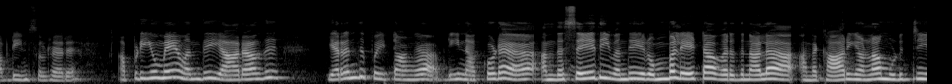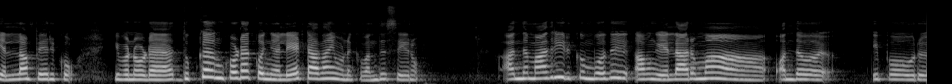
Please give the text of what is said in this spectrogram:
அப்படின்னு சொல்கிறாரு அப்படியுமே வந்து யாராவது இறந்து போயிட்டாங்க அப்படின்னா கூட அந்த செய்தி வந்து ரொம்ப லேட்டாக வர்றதுனால அந்த காரியம்லாம் முடிஞ்சு எல்லாம் பேருக்கும். இவனோட துக்கம் கூட கொஞ்சம் லேட்டாக தான் இவனுக்கு வந்து சேரும். அந்த மாதிரி இருக்கும்போது அவங்க எல்லாருமா அந்த இப்போ ஒரு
